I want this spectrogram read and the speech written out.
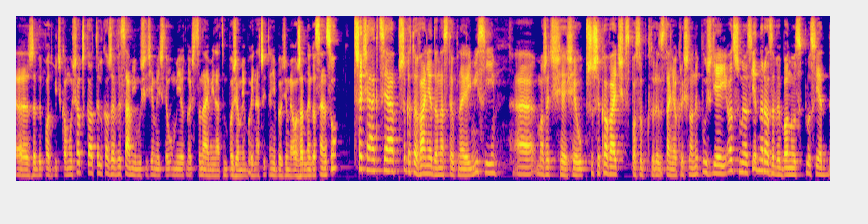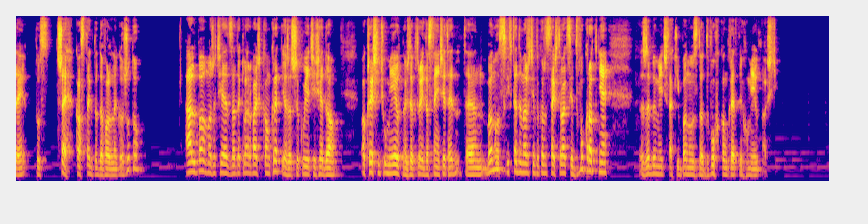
e, żeby podbić komuś oczko, tylko że wy sami musicie mieć tę umiejętność co najmniej na tym poziomie, bo inaczej to nie będzie miało żadnego sensu. Trzecia akcja, przygotowanie do następnej misji. E, możecie się przyszykować w sposób, który zostanie określony później, otrzymując jednorazowy bonus plus, plus trzech kostek do dowolnego rzutu. Albo możecie zadeklarować konkretnie, że szykujecie się do określić umiejętność, do której dostaniecie ten, ten bonus, i wtedy możecie wykorzystać tę akcję dwukrotnie, żeby mieć taki bonus do dwóch konkretnych umiejętności.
